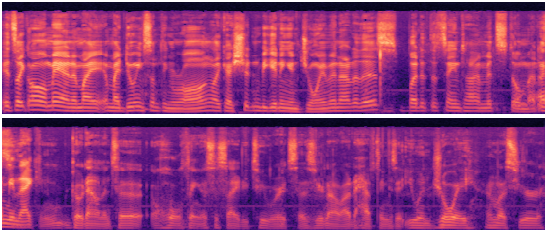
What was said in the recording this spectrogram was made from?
It's like, oh man, am I am I doing something wrong? Like I shouldn't be getting enjoyment out of this. But at the same time, it's still medicine. I mean, that can go down into a whole thing of society too, where it says you're not allowed to have things that you enjoy unless you're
